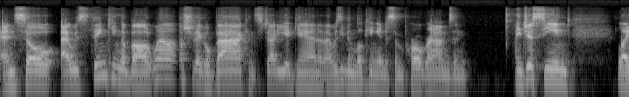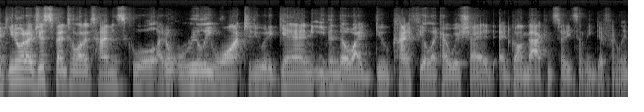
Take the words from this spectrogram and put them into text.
And so I was thinking about, well, should I go back and study again? And I was even looking into some programs, and it just seemed like, you know what, I've just spent a lot of time in school. I don't really want to do it again, even though I do kind of feel like I wish I had, had gone back and studied something differently.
